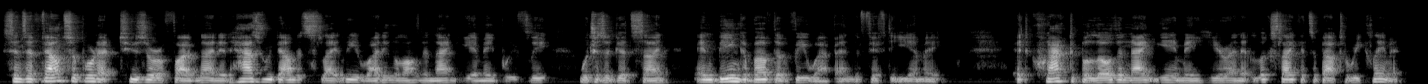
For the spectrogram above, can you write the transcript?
Since it found support at 2059, it has rebounded slightly, riding along the 9 EMA briefly, which is a good sign, and being above the VWAP and the 50 EMA. It cracked below the 9 EMA here and it looks like it's about to reclaim it.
